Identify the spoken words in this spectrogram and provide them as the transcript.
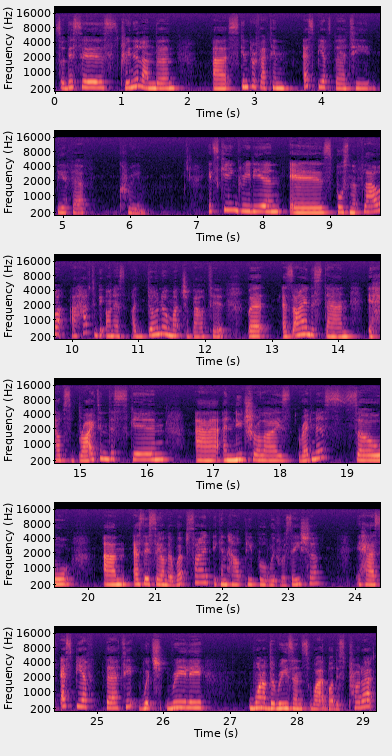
So this is Trinny London uh, Skin Perfecting SPF 30 BFF cream. Its key ingredient is porcelain flower. I have to be honest, I don't know much about it, but as I understand, it helps brighten the skin, uh, and neutralize redness. So, um, as they say on their website, it can help people with rosacea. It has SPF 30, which really one of the reasons why I bought this product.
